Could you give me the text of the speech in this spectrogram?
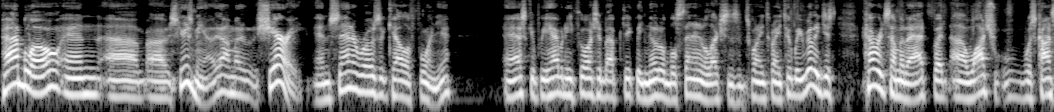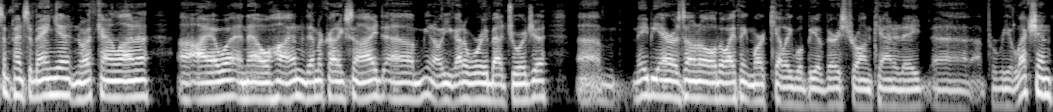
Pablo and uh, uh, excuse me, I'm a Sherry in Santa Rosa, California. Ask if we have any thoughts about particularly notable Senate elections in 2022. We really just covered some of that, but uh, watch Wisconsin, Pennsylvania, North Carolina, uh, Iowa, and now Ohio on the Democratic side. Um, you know, you got to worry about Georgia, um, maybe Arizona, although I think Mark Kelly will be a very strong candidate uh, for reelection.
